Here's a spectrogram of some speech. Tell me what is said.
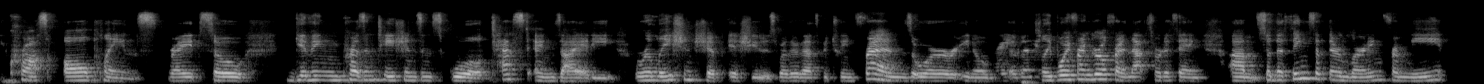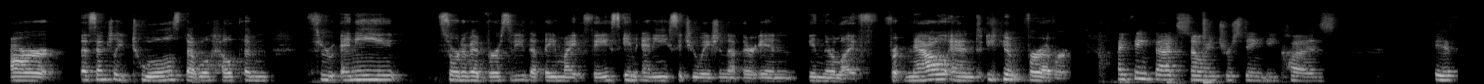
cross all planes, right? So giving presentations in school, test anxiety, relationship issues, whether that's between friends or, you know, Right. eventually boyfriend, girlfriend, that sort of thing. Um, so the things that they're learning from me are essentially tools that will help them through any sort of adversity that they might face in any situation that they're in in their life for now and forever. I think that's so interesting because if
